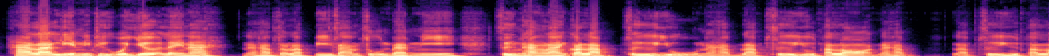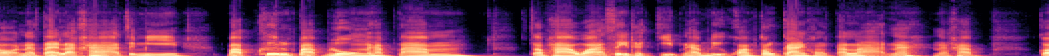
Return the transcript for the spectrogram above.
5 ล้านเหรียญนี่ถือว่าเยอะเลยนะนะครับสำหรับปี 30 แบบนี้ ซึ่งทางร้านก็รับซื้ออยู่นะครับ รับซื้ออยู่ตลอดนะครับ รับซื้ออยู่ตลอดนะ แต่ราคาอาจจะมีปรับขึ้นปรับลงนะครับ ตามสภาวะเศรษฐกิจนะครับ หรือความต้องการของตลาดนะนะครับ ก็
